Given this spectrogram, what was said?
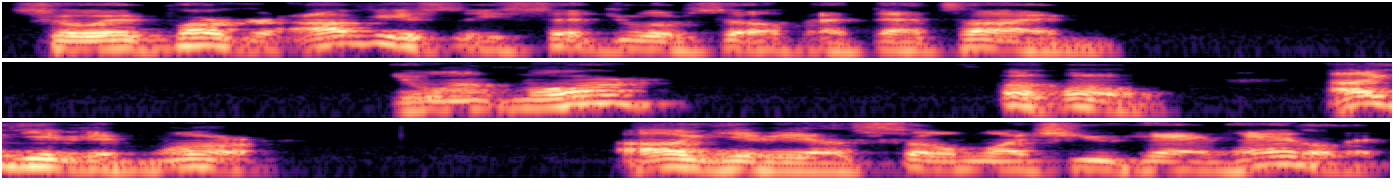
So Ed Parker obviously said to himself at that time, "You want more? Oh, I'll give you more. I'll give you so much you can't handle it."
